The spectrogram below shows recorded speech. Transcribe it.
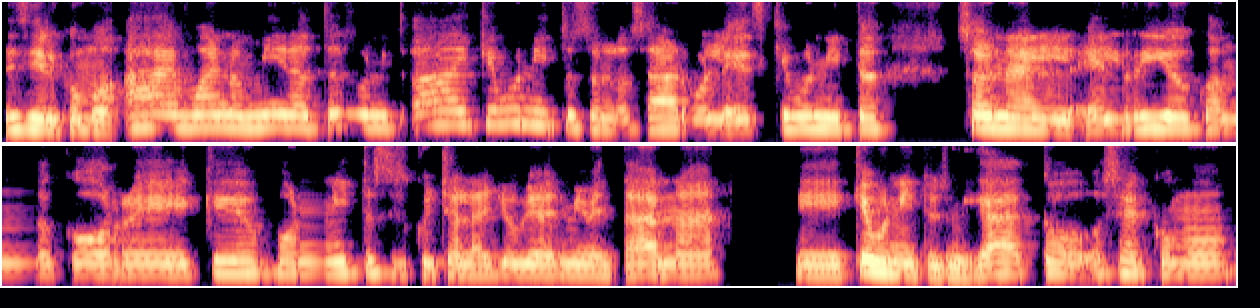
decir como, ay, bueno, mira, todo es bonito, ay, qué bonitos son los árboles, qué bonito suena el, el río cuando corre, qué bonito se escucha la lluvia en mi ventana, eh, qué bonito es mi gato, o sea, como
